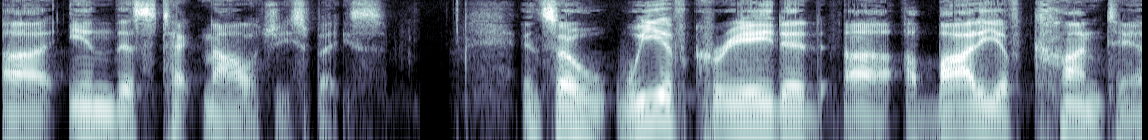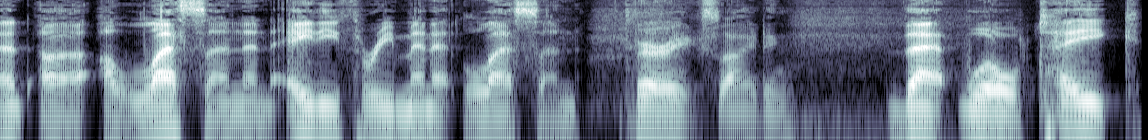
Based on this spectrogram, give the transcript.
uh, in this technology space. And so we have created uh, a body of content, uh, a lesson, an 83 minute lesson Very exciting. that will take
